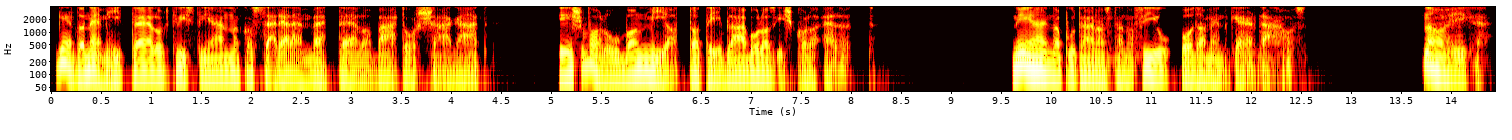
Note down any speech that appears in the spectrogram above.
Gerda nem hitte el, hogy Krisztiánnak a szerelem vette el a bátorságát, és valóban miatta téblából az iskola előtt. Néhány nap után aztán a fiú odament Gerdához. Na végre!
